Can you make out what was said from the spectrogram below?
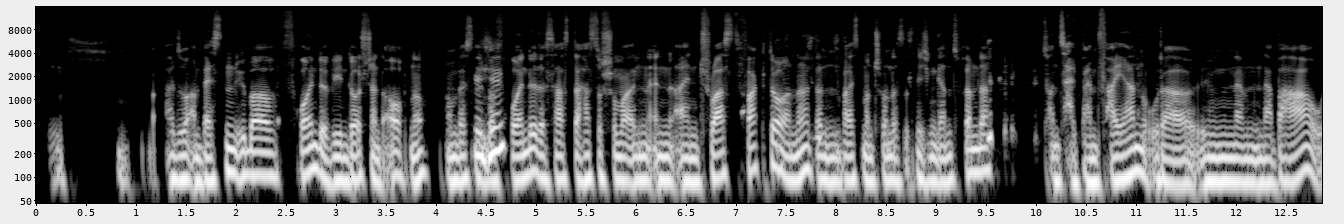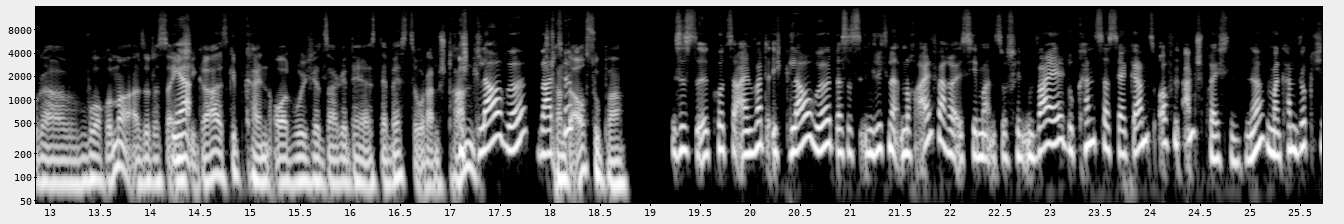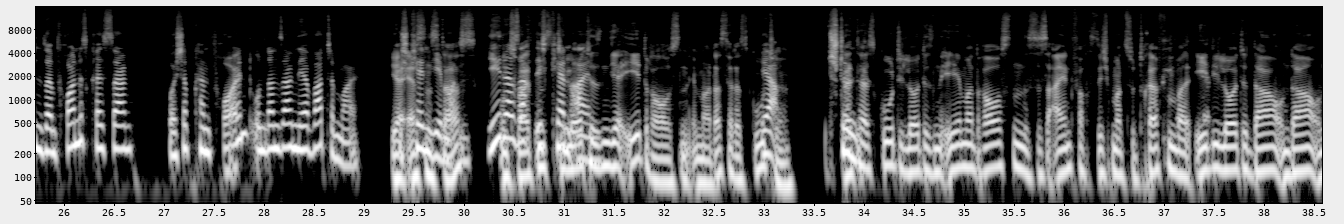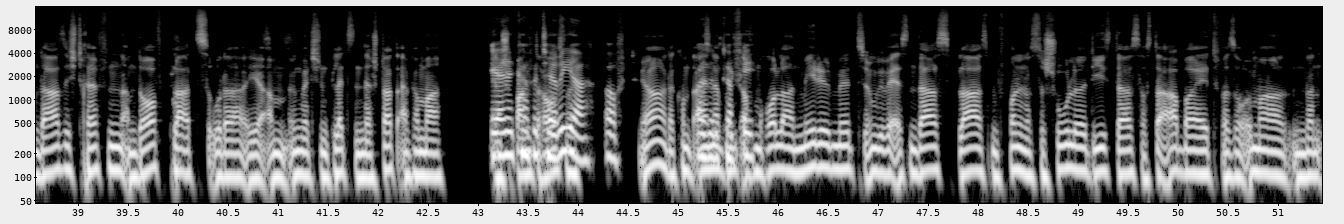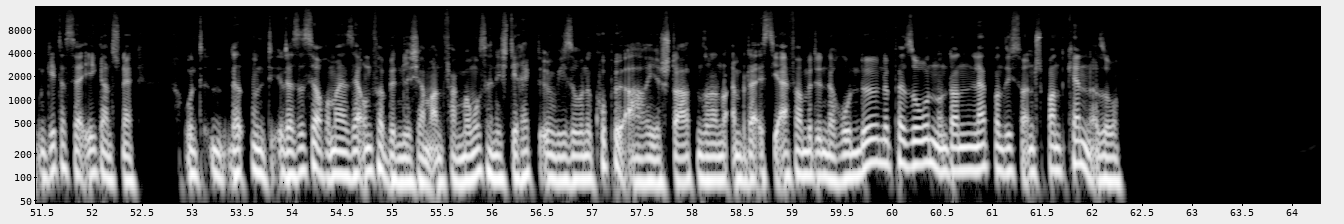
Also am besten über Freunde, wie in Deutschland auch, ne? Am besten Mhm. über Freunde. Das heißt, da hast du schon mal einen, einen, einen Trust-Faktor, ne? Dann weiß man schon, das ist nicht ein ganz Fremder. Sonst halt beim Feiern oder in einer Bar oder wo auch immer. Also das ist eigentlich Ja. egal. Es gibt keinen Ort, wo ich jetzt sage, der ist der Beste. Oder am Ich Strand. glaube, Strand warte, auch super. Es ist äh, kurzer Einwand. Ich glaube, dass es in Griechenland noch einfacher ist, jemanden zu finden, weil du kannst das ja ganz offen ansprechen. Ne? Man kann wirklich in seinem Freundeskreis sagen, boah, ich habe keinen Freund und dann sagen ja, warte mal. Ja, Ich kenn erstens jemanden. das. Jeder und sagt, zweitens, ich kenn Die Leute einen. sind ja eh draußen immer. Das ist ja das Gute. Ja, Das Stimmt. Wetter ist gut, die Leute sind eh immer draußen. Es ist einfach, sich mal zu treffen, weil eh die Leute da und da und da sich treffen, am Dorfplatz oder hier am irgendwelchen Plätzen in der Stadt, einfach mal Eine entspannt draußen. Cafeteria oft. Ja, da kommt Also einer, ein bringt auf dem Roller ein Mädel mit, irgendwie wir essen das, bla, ist mit Freundin aus der Schule, dies, das, aus der Arbeit, was auch immer. Und dann geht das ja eh ganz schnell. Und das, und das ist ja auch immer sehr unverbindlich am Anfang. Man muss ja nicht direkt irgendwie so eine Kuppelarie starten, sondern da ist die einfach mit in der Runde, eine Person, und dann lernt man sich so entspannt kennen. Also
